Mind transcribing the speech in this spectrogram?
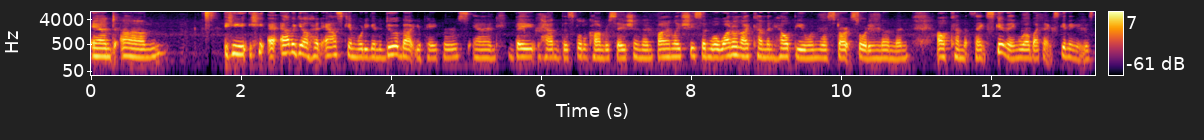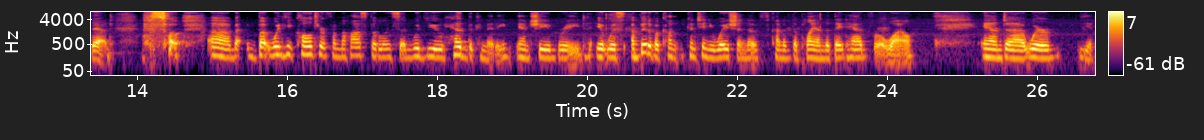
And um, he, he, Abigail had asked him, "What are you going to do about your papers?" And they had this little conversation. And finally, she said, "Well, why don't I come and help you, and we'll start sorting them, and I'll come at Thanksgiving." Well, by Thanksgiving, he was dead. So, uh, but, but when he called her from the hospital and said, "Would you head the committee?" and she agreed, it was a bit of a con- continuation of kind of the plan that they'd had for a while, and uh, where you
